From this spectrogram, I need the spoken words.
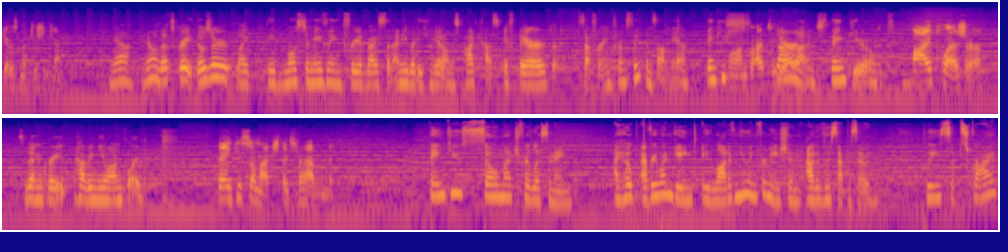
get as much as you can. Yeah, no, that's great. Those are like the most amazing free advice that anybody can get on this podcast if they're Good. suffering from sleep insomnia. Thank you well, I'm glad to so hear much. It. Thank you. It's my pleasure. It's been great having you on board. Thank you so much. Thanks for having me. Thank you so much for listening. I hope everyone gained a lot of new information out of this episode. Please subscribe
